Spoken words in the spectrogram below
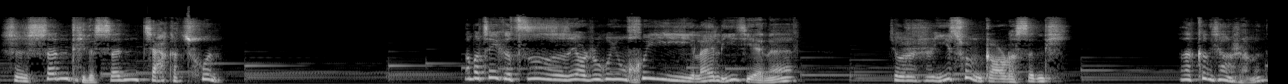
是身体的“身”加个寸。那么这个字要如果用会意来理解呢，就是是一寸高的身体，那更像什么呢？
